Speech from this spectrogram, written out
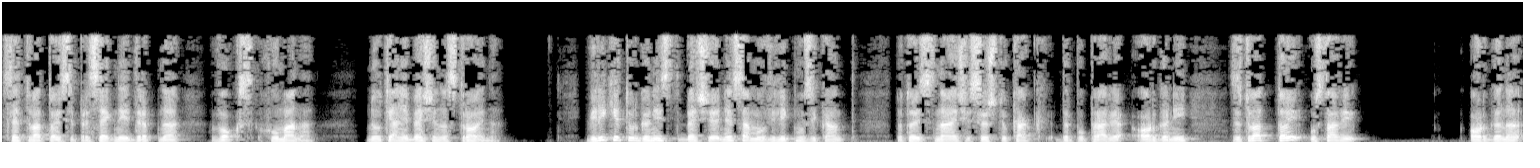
След това той се пресегна и дръпна Вокс Хумана, но тя не беше настроена. Великият органист беше не само велик музикант, но той знаеше също как да поправя органи, затова той остави органа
